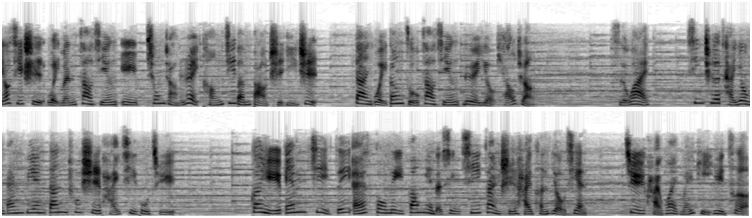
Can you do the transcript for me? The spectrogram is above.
尤其是尾门造型与兄长锐腾基本保持一致，但尾灯组造型略有调整。此外，新车采用单边单出式排气布局。关于 MG ZS 动力方面的信息暂时还很有限。据海外媒体预测，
